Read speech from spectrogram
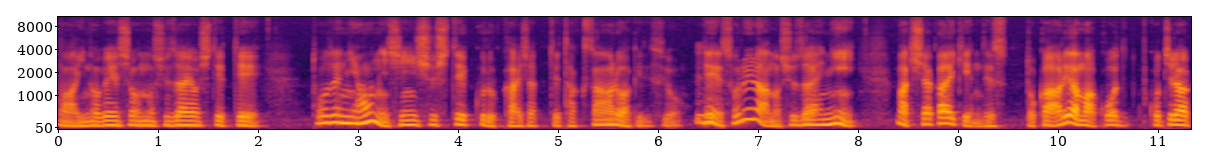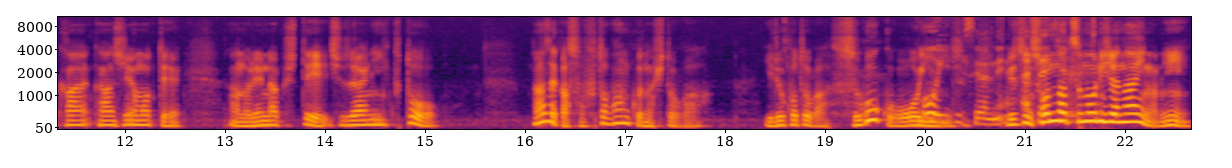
まあ、イノベーションの取材をしてて当然日本に進出してくる会社ってたくさんあるわけですよ。うん、でそれらの取材に、まあ、記者会見ですとかあるいはまあここちら関心を持ってあの連絡して取材に行くとなぜかソフトバンクの人がいることがすごく多いんですよ。ね。別にそんなつもりじゃないのに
